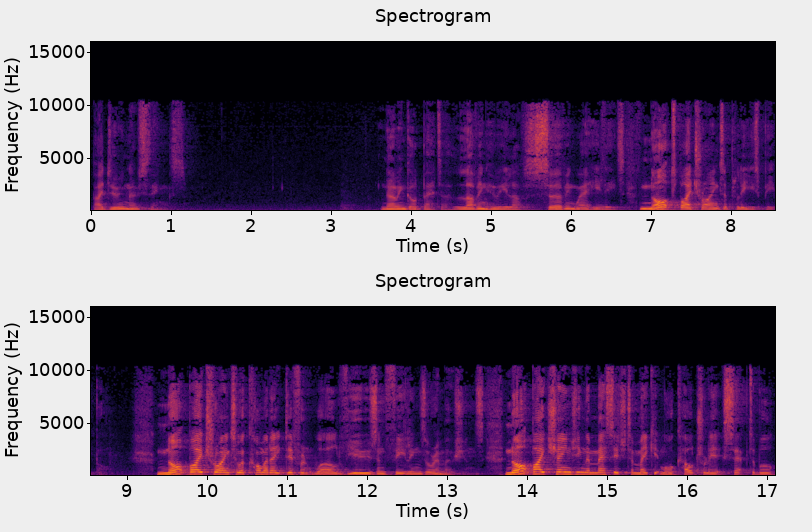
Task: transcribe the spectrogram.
By doing those things, knowing God better, loving who He loves, serving where He leads, not by trying to please people, not by trying to accommodate different worldviews and feelings or emotions, not by changing the message to make it more culturally acceptable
